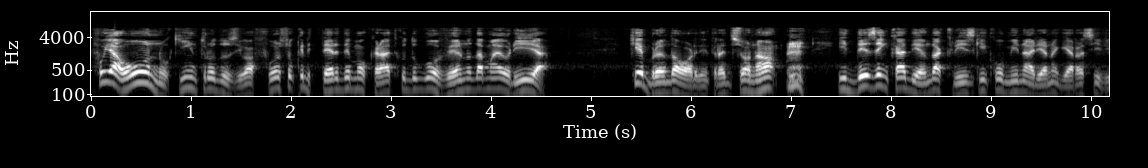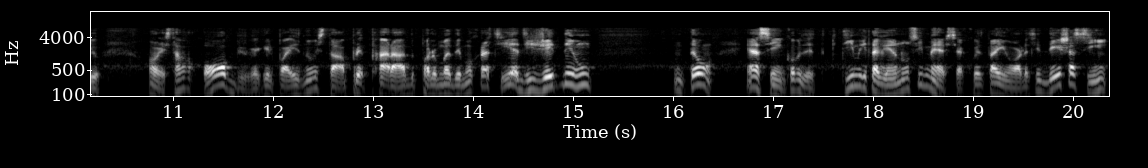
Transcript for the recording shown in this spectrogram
Foi a ONU que introduziu à força o critério democrático do governo da maioria, quebrando a ordem tradicional e desencadeando a crise que culminaria na Guerra Civil. Ora, estava óbvio que aquele país não estava preparado para uma democracia de jeito nenhum. Então, é assim, como dizer, time que está ganhando não se mexe, a coisa está em ordem. Assim, deixa assim,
